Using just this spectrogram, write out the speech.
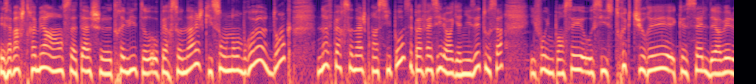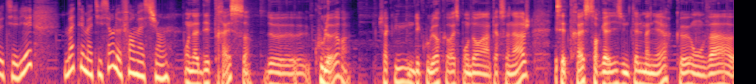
Et ça marche très bien, hein. on s'attache euh, très vite aux personnages qui sont nombreux. Donc, neuf personnages principaux, c'est pas facile à organiser tout ça. Il faut une pensée aussi structurée que celle d'Hervé Le Thiellier, mathématicien de formation. On a des tresses de couleurs chacune des couleurs correspondant à un personnage. Et ces tresses s'organisent d'une telle manière qu'on va euh,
